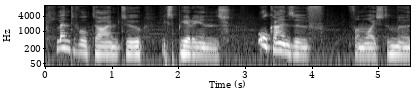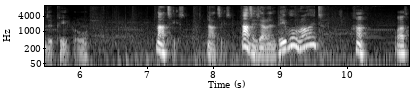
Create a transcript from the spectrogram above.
plentiful time to experience all kinds of fun ways to murder people. Nazis. Nazis. Nazis aren't people, right? Huh. Well,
